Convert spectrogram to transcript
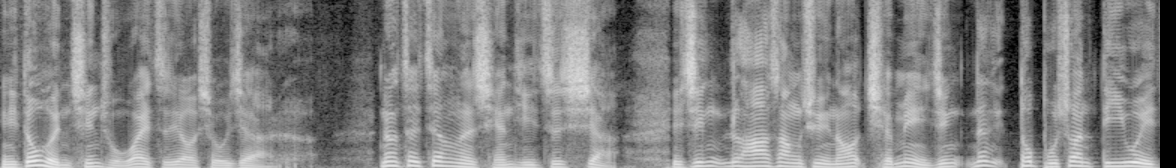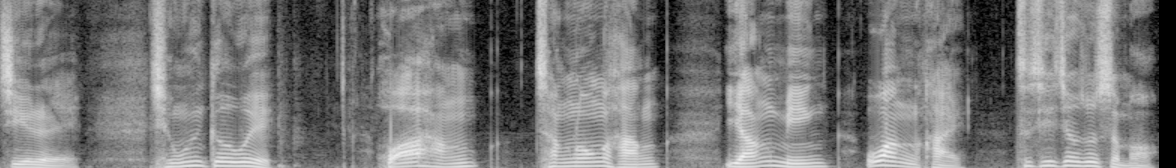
你都很清楚外资要休假了。那在这样的前提之下，已经拉上去，然后前面已经那个都不算低位接了诶。请问各位，华航、长隆航、阳明、望海这些叫做什么？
